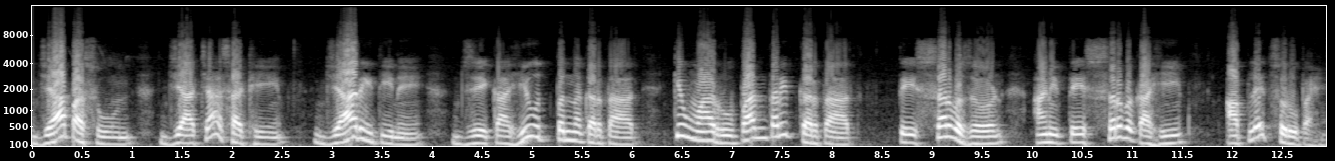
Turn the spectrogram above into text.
ज्यापासून ज्याच्यासाठी ज्या रीतीने जे काही उत्पन्न करतात किंवा रूपांतरित करतात ते सर्वजण आणि ते सर्व काही आपलेच स्वरूप आहे.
